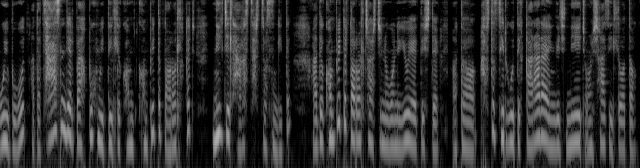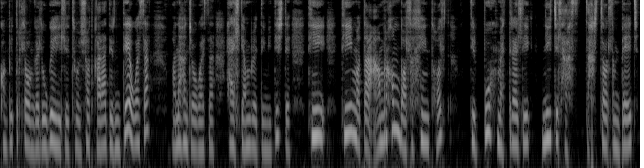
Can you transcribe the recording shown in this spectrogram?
үе бөгөөд одоо цаасан дээр байх бүх мэдээллийг компьютерд оруулах гэж нэг жил хагас зарцуулсан гэдэг. А тэгээ компьютерд оруулж чаар чи нөгөө нэг юу яадаг штэ одоо авцас цэргүүдийг гараараа ингэж нээж уншихаас илүү одоо компьютер руу ингээл үгээ хийлээ түн шууд гараад ирнэ те угаасаа манайхан ч угаасаа хайлт ямар байдгийг мэдэн штэ. Тийм одоо амархан болгохын тулд тэр бүх материалыг нэг жил хагас зарцуулан байж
